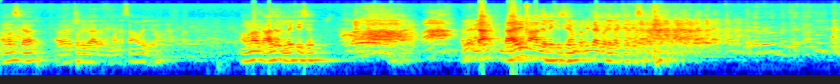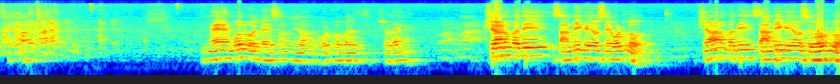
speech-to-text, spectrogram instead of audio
નમસ્કાર. હવે થોડી વાર મને સાંભળી લો હમણાં આજે જ લખી છે. એટલે ડાયરીમાં આજે લખી છે. એમ તો બીજા કોઈ લખેલી છે. મેં બોલું એટલે સમજી જવાનું ઓટલો પર જ શોધાય ને. ક્ષણ બધી સાંધી ગયો છે ઓટલો. ક્ષણ બધી સાંધી ગયો છે ઓટલો.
